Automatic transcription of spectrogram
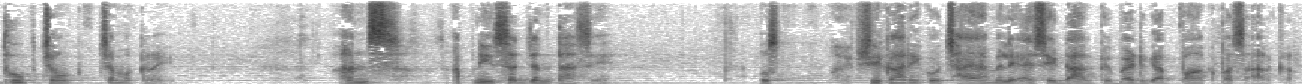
धूप चौक चमक रही। हंस अपनी सज्जनता से उस शिकारी को छाया मिले ऐसे डाल पे बैठ गया, पांख पसार कर।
